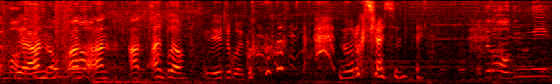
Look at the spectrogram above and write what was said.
엠마. 왜안 와? 안, 안, 안, 아니 뭐야 왜 죽어 이거 노력샷인데 얘들아, 어딨니?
